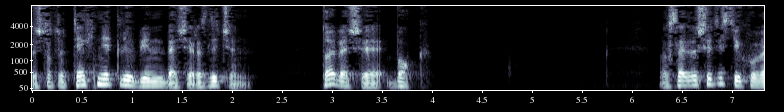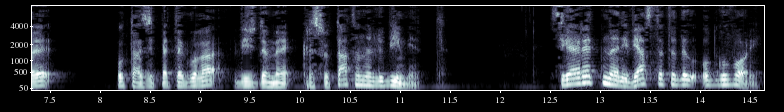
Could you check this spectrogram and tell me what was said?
защото техният любим беше различен. Той беше Бог. В следващите стихове от тази пета глава виждаме красотата на любимият. Сега е ред на невястата да отговори.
